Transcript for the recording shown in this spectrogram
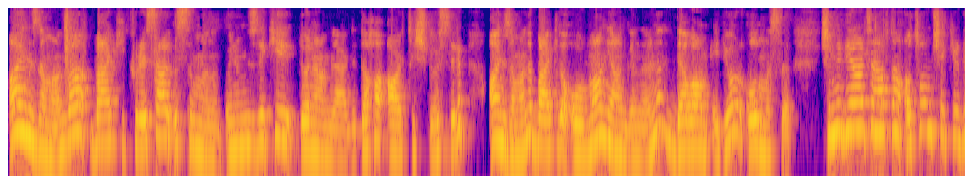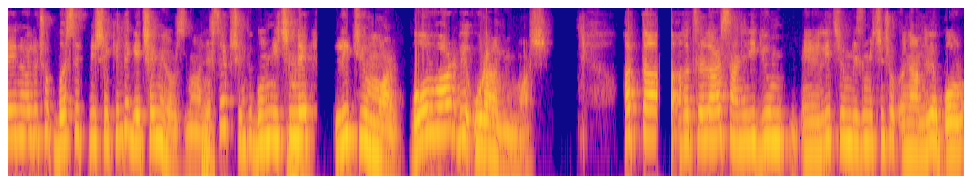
aynı zamanda belki küresel ısınmanın önümüzdeki dönemlerde daha artış gösterip aynı zamanda belki de orman yangınlarının devam ediyor olması. Şimdi diğer taraftan atom çekirdeğini öyle çok basit bir şekilde geçemiyoruz maalesef. Çünkü bunun içinde lityum var, bor var ve uranyum var. Hatta hatırlarsan lityum, e, lityum bizim için çok önemli ve bor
